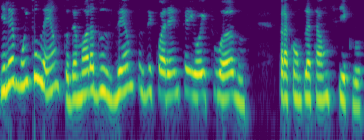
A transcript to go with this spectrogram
E ele é muito lento, demora 248 anos para completar um ciclo.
